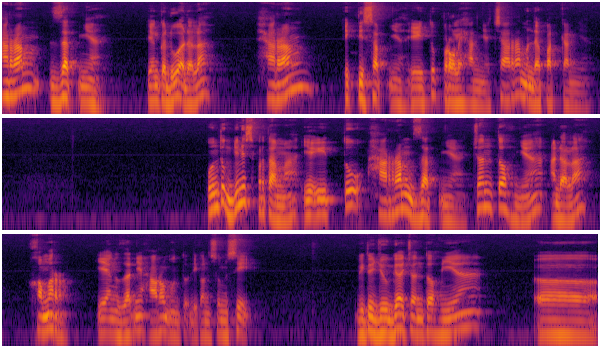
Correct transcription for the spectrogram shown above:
haram zatnya. Yang kedua adalah haram iktisabnya, yaitu perolehannya, cara mendapatkannya. Untuk jenis pertama, yaitu haram zatnya. Contohnya adalah khamar, yang zatnya haram untuk dikonsumsi. Begitu juga contohnya eh,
